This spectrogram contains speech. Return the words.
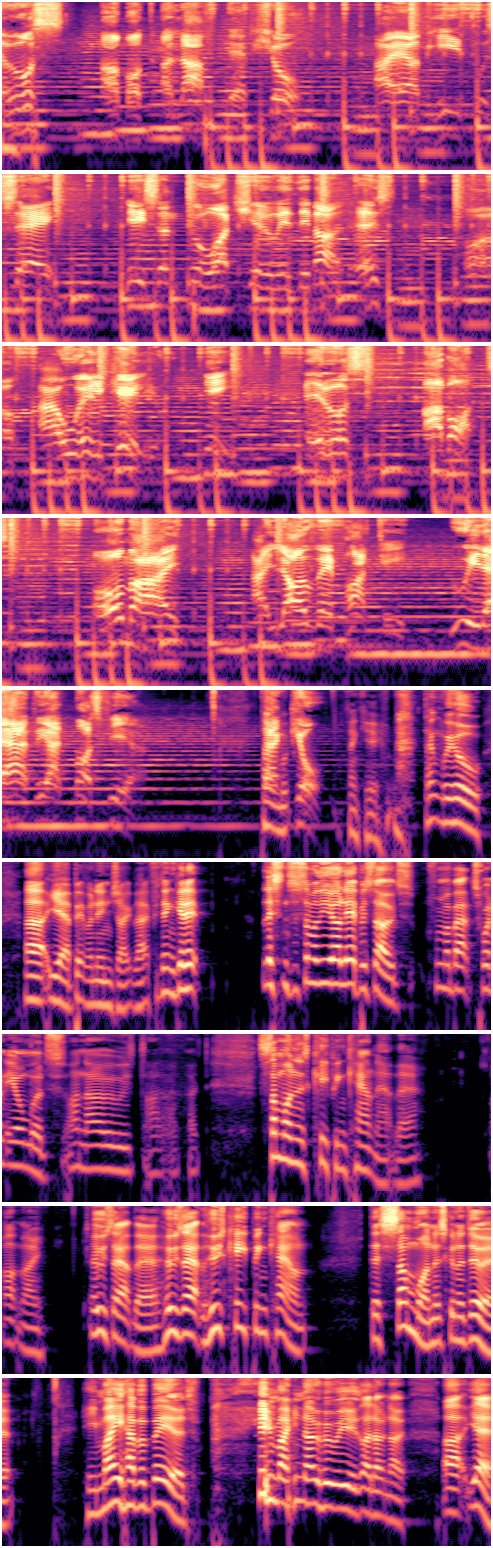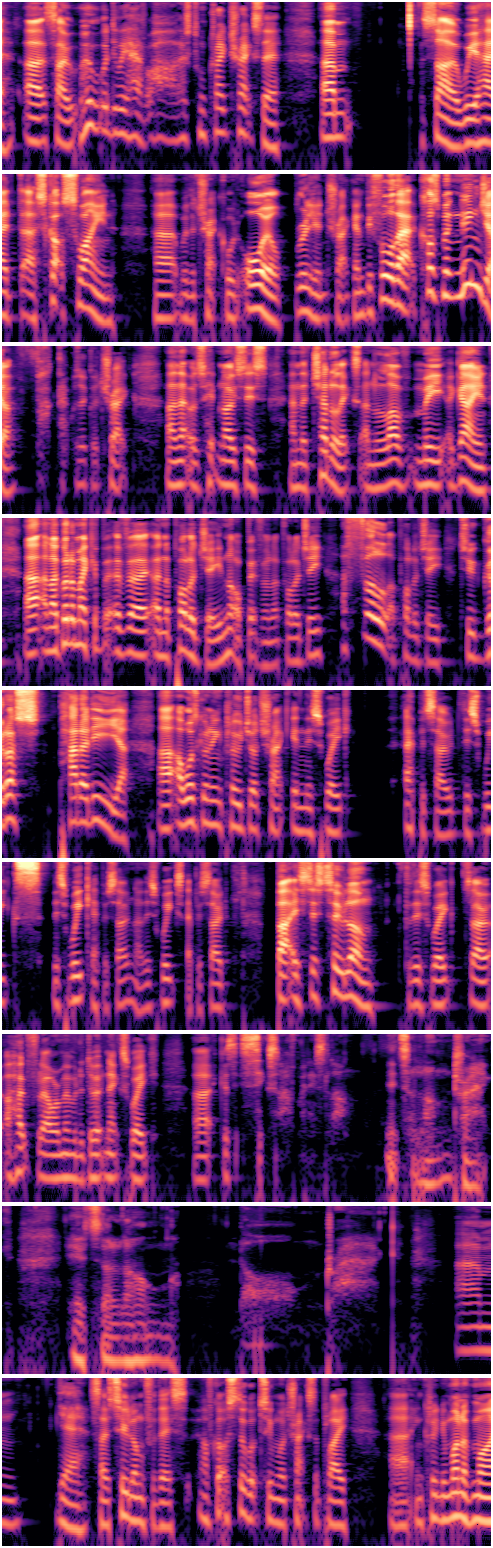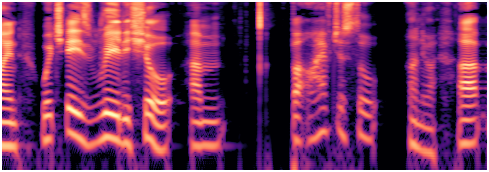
the joke, this one. Eros Abbott a Laughter Show. I am here to say, listen to what you with the madness, or I will kill you. Me, Eros Abbott. Oh my, I love a party with a happy atmosphere. Thank you. Thank you. Don't we all? Uh, yeah, a bit of an in joke that. If you didn't get it, listen to some of the early episodes from about 20 onwards. I know I, I, someone is keeping count out there, aren't they? Who's out there? Who's out? Who's keeping count? There's someone that's going to do it. He may have a beard. he may know who he is. I don't know. Uh, yeah. Uh, so who what do we have? Oh, there's some great tracks there. Um, so we had uh, Scott Swain uh, with a track called Oil, brilliant track, and before that, Cosmic Ninja. Fuck, that was a good track, and that was Hypnosis and the Chadalics and Love Me Again. Uh, and I've got to make a bit of a, an apology, not a bit of an apology, a full apology to Gross Paradilla. Uh, I was going to include your track in this week episode, this week's this week episode, no, this week's episode, but it's just too long for this week. So uh, hopefully I'll remember to do it next week because it's six and a half minutes long. It's a long track. It's a long, long track. Um, yeah, so too long for this. I've got still got two more tracks to play, uh, including one of mine, which is really short. Um, but I have just thought anyway. Uh,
